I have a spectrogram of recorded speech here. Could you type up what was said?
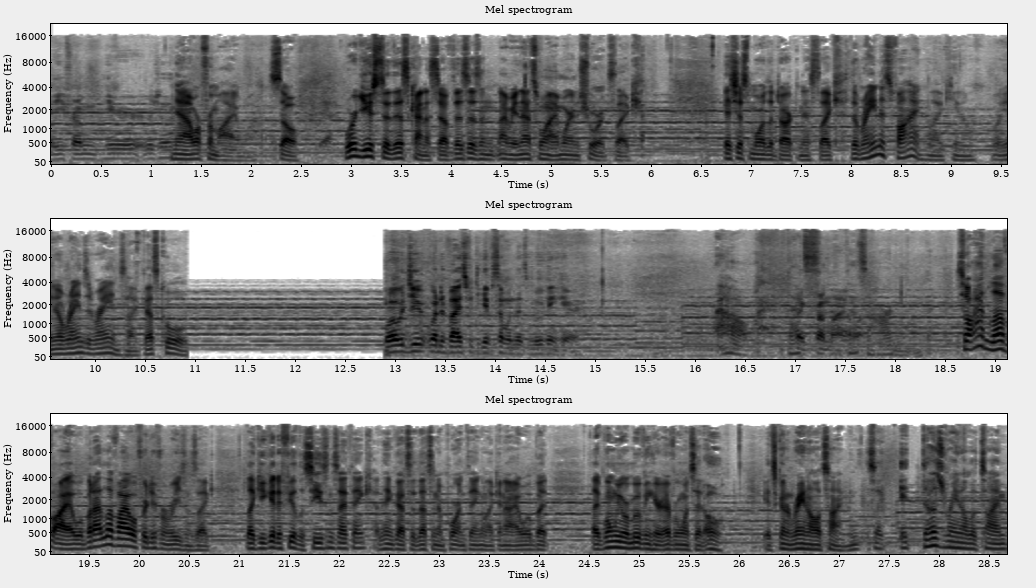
Are you from here originally? Now we're from Iowa, so Yeah. we're used to this kind of stuff. This isn't. I mean, that's why I'm wearing shorts. Like, it's just more the darkness. Like the rain is fine. Like you know, well, you know, rains and rains. Like that's cool. What would you? What advice would you give someone that's moving here? Oh, like from Iowa. That's a hard one. So I love Iowa, but I love Iowa for different reasons. Like, like you get to feel the seasons. I think. I think that's a, that's an important thing. Like in Iowa, but like when we were moving here, everyone said, "Oh, it's going to rain all the time." And it's like it does rain all the time,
